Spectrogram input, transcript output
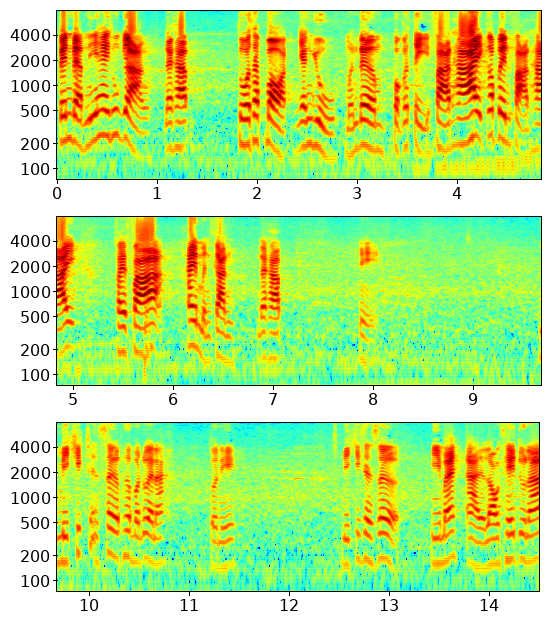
เป็นแบบนี้ให้ทุกอย่างนะครับ ตัวสปอร์ตยังอยู่เหมือนเดิมปกติฝาท้ายก็เป็นฝาท้ายไฟฟ้าให้เหมือนกันนะครับนี่ มีคลิกเซนเซอร์เพิ่มมาด้วยนะ ตัวนี้มีคลิกเซนเซอร์มีไหมอ่าเดี๋ยวลองเทสดูนะ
